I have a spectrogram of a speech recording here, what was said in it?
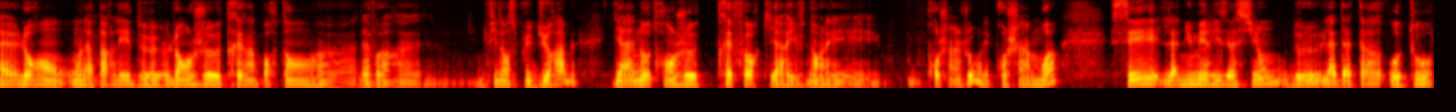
Euh, Laurent, on a parlé de l'enjeu très important euh, d'avoir euh, une finance plus durable. Il y a un autre enjeu très fort qui arrive dans les prochains jours, les prochains mois, c'est la numérisation de la data autour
